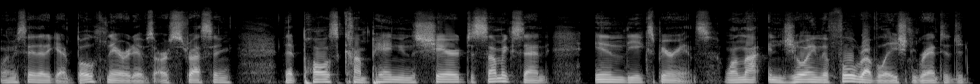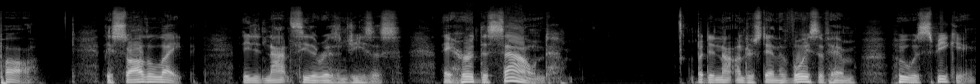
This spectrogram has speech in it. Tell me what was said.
let me say that again, both narratives are stressing that Paul's companions shared to some extent in the experience, while not enjoying the full revelation granted to Paul. They saw the light, they did not see the risen Jesus. They heard the sound, but did not understand the voice of him who was speaking.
